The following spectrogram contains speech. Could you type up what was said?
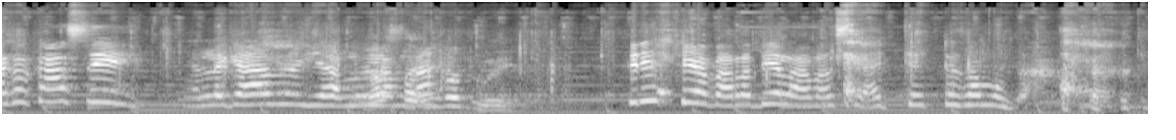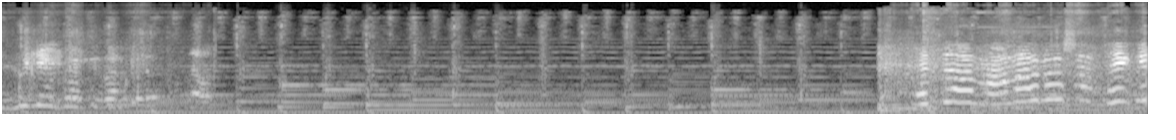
আগে কাছি এলে গা ইয়া লইলাম না। তিরিশ টাকা ভাড়া দিলাম আছে হাইটে হাইটে যাব। গা এটা মামার বাসা থেকে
